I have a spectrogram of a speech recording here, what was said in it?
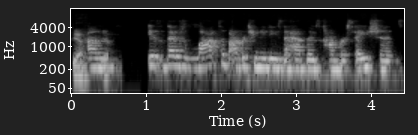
Yeah, um, Is, there's lots of opportunities to have those conversations.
